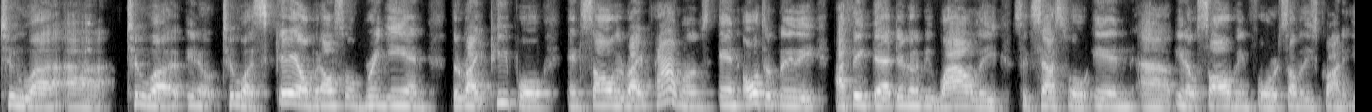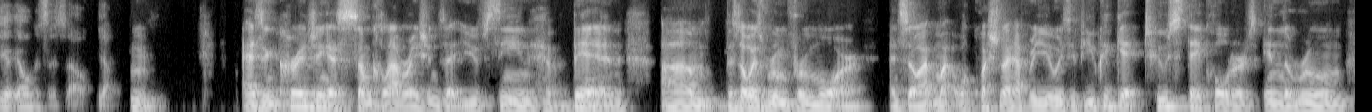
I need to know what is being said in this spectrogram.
to uh, uh to uh you know to uh, scale but also bring in the right people and solve the right problems. And ultimately i think that they're going to be wildly successful in uh you know solving for some of these chronic illnesses. So yeah. Hmm. as encouraging as some collaborations that you've seen have been um there's always room for more And so, I, my one question I have for you is: if you could get two stakeholders in the room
